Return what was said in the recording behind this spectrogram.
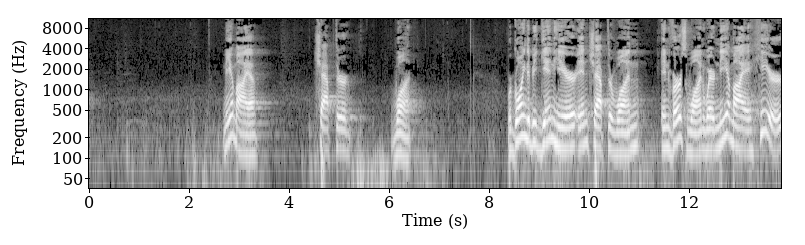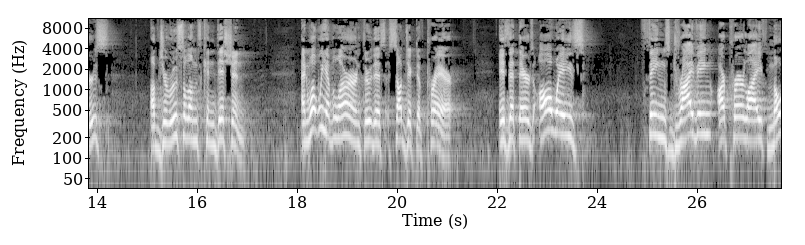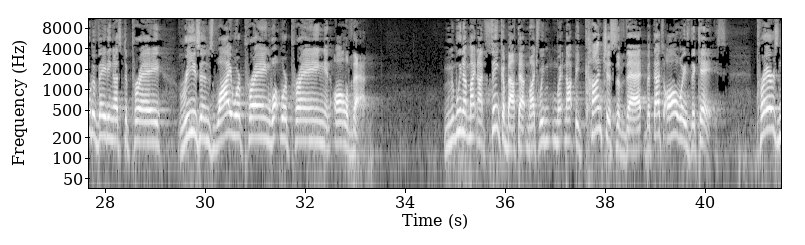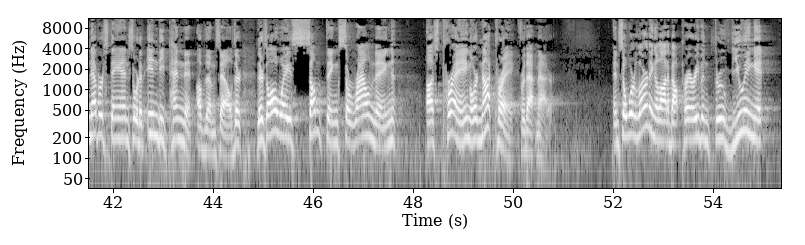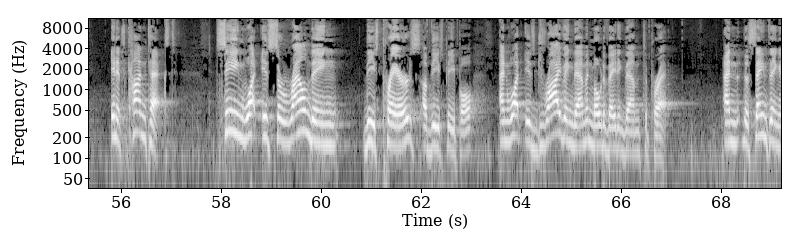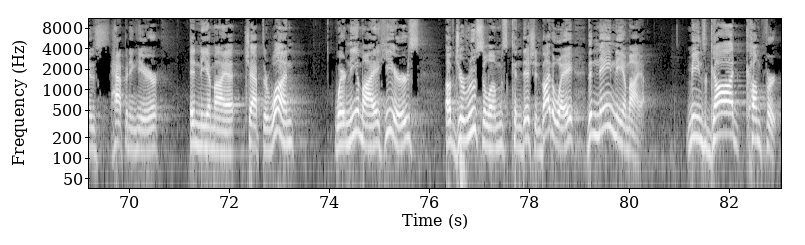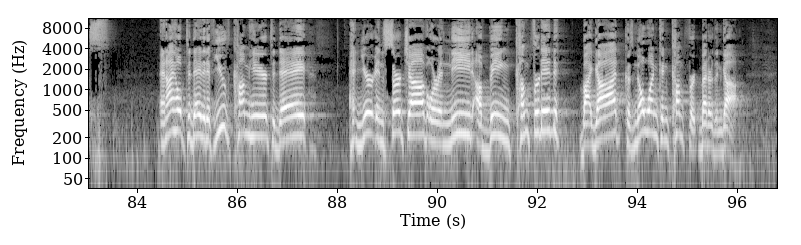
Nehemiah chapter 1. We're going to begin here in chapter 1, in verse 1, where Nehemiah hears of Jerusalem's condition. And what we have learned through this subject of prayer is that there's always things driving our prayer life, motivating us to pray, reasons why we're praying, what we're praying, and all of that. We not, might not think about that much. We might not be conscious of that, but that's always the case. Prayers never stand sort of independent of themselves. There, there's always something surrounding us praying or not praying, for that matter. And so we're learning a lot about prayer even through viewing it in its context, seeing what is surrounding these prayers of these people and what is driving them and motivating them to pray. And the same thing is happening here in Nehemiah chapter 1, where Nehemiah hears of Jerusalem's condition. By the way, the name Nehemiah means God comforts. And I hope today that if you've come here today and you're in search of or in need of being comforted, by God, because no one can comfort better than God,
